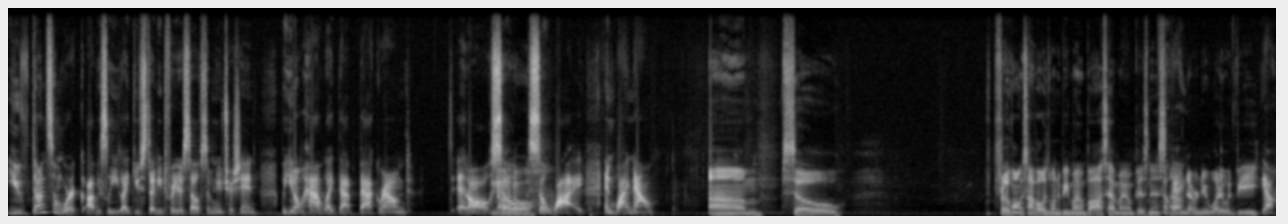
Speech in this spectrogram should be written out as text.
you've done some work obviously like you've studied for yourself some nutrition, but you don't have like that background at all. Not so at all. so why? And why now? Um, so for the longest time, I've always wanted to be my own boss, have my own business. Okay. Um, never knew what it would be. Yeah.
